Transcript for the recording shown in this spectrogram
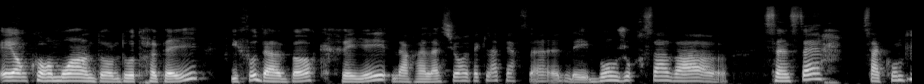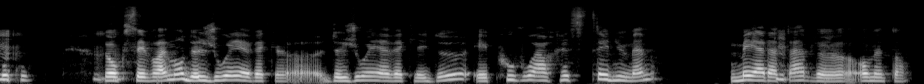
et encore moins dans d'autres pays, il faut d'abord créer la relation avec la personne. Les bonjours, ça va, sincère, ça compte mm. beaucoup. Mm-hmm. Donc c'est vraiment de jouer avec euh, de jouer avec les deux et pouvoir rester nous-mêmes mais adaptable mm-hmm. euh, en même temps.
